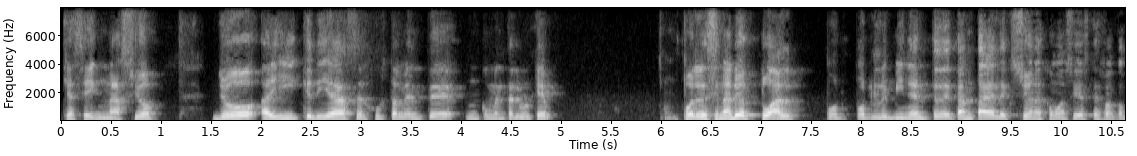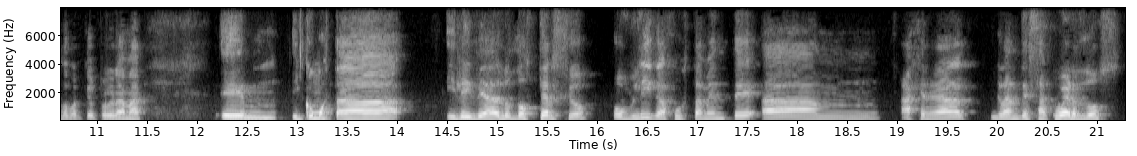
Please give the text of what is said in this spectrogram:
que hacía Ignacio, yo ahí quería hacer justamente un comentario, porque por el escenario actual, por, por lo inminente de tantas elecciones, como decía Estefan cuando partió el programa, eh, y cómo está, y la idea de los dos tercios, obliga justamente a, a generar grandes acuerdos.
